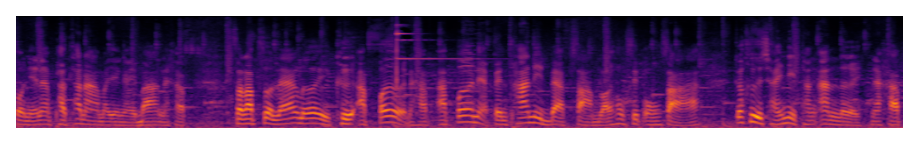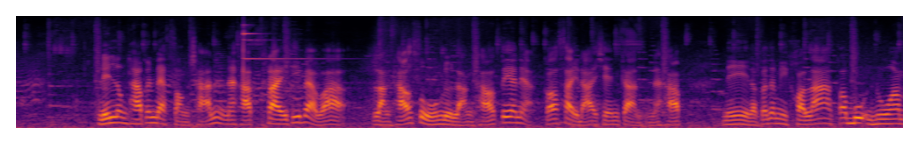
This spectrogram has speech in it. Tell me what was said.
ตัวนี้เนี่ยพัฒนามายังไงบ้างนะครับ สำหรับส่วนแรกเลยคือ upper นะครับ upper เนี่ยเป็นผ้าหนีบแบบ 360 องศา ก็คือใช้หนีบทั้งอันเลยนะครับ ลิ้นรองเท้าเป็นแบบ 2 ชั้นนะครับ ใครที่แบบว่าหลังเท้าสูงหรือหลังเท้าเตี้ยเนี่ยก็ใส่ได้เช่นกันนะครับนี่แล้วก็จะมีคอล่าก็บุนวม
